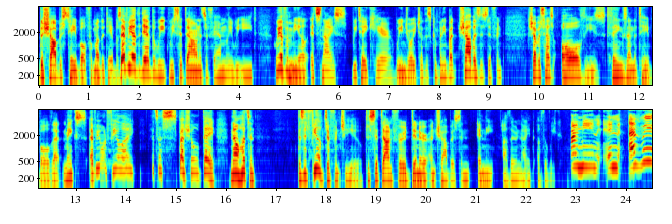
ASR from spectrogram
the Shabbos table from other tables. Every other day of the week, we sit down as a family, we eat, we have a meal. It's nice. We take care. We enjoy each other's company. But Shabbos is different. Shabbos has all these things on the table that makes everyone feel like it's a special day. Now, Hudson, does it feel different to you to sit down for dinner on Shabbos than any other night of the week? I mean, in every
